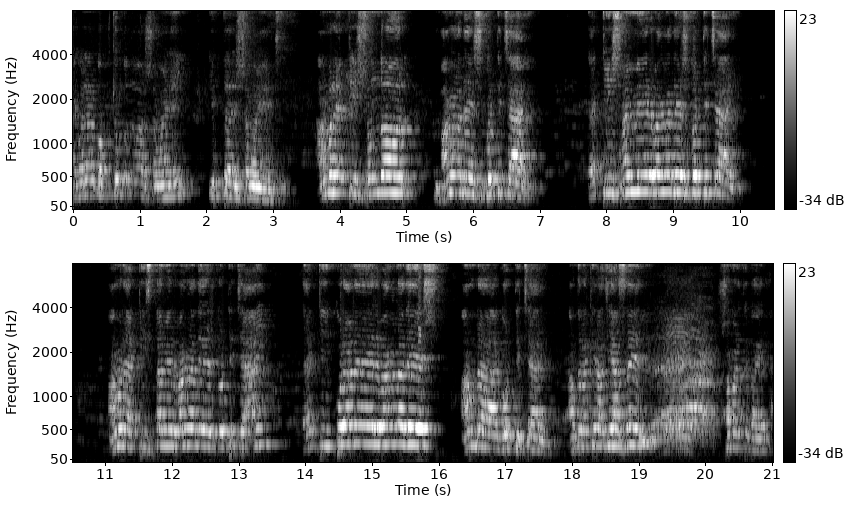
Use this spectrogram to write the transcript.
এখন আর বক্তব্য দেওয়ার সময় নেই, ইফতারের সময় হয়েছে। আমরা একটি সুন্দর বাংলাদেশ করতে চাই। একটি সাম্যের বাংলাদেশ করতে চাই। আমরা একটি ইসলামের বাংলাদেশ করতে চাই। একটি কোরআনের বাংলাদেশ আমরা করতে চাই। আপনারা কি রাজি আছেন? সমানিত ভাইরা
